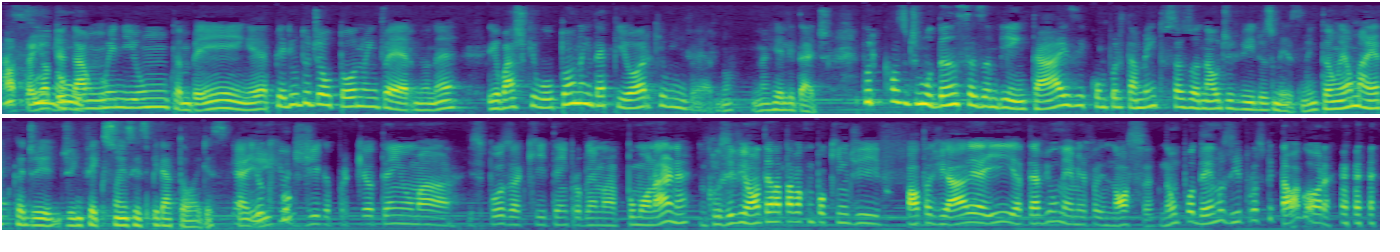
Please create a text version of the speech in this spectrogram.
até em Assim, adulto. H1N1 também, é período de outono e inverno, né? Eu acho que o outono ainda é pior que o inverno, na realidade, por causa de mudanças ambientais e comportamento sazonal de vírus mesmo. Então é uma época de, de infecções respiratórias. É, eu que eu te diga, porque eu tenho uma esposa que tem problema pulmonar, né? Inclusive ontem ela tava com um pouquinho de falta de ar e aí até vi um meme. Eu falei, nossa, não podemos ir pro hospital agora.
